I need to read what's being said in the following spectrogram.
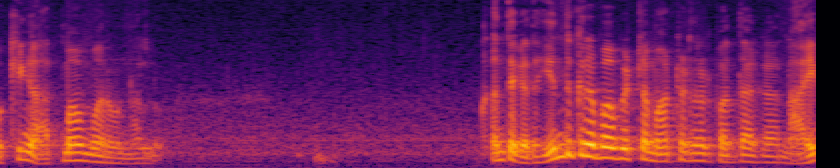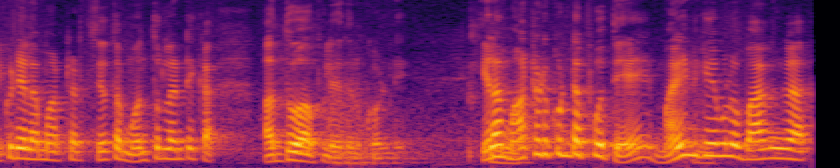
ముఖ్యంగా ఆత్మాభిమానం ఉన్నాళ్ళు. అంతే కదా. ఎందుకు రా బాబు ఇట్లా మాట్లాడుతున్నాడు పద్దాక? నాయకుడు ఎలా మాట్లాడితే చేత మంత్రులు అంటే ఇక అద్దు ఆపు లేదనుకోండి. ఇలా మాట్లాడుకుంటా పోతే మైండ్ గేమ్లో భాగంగా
